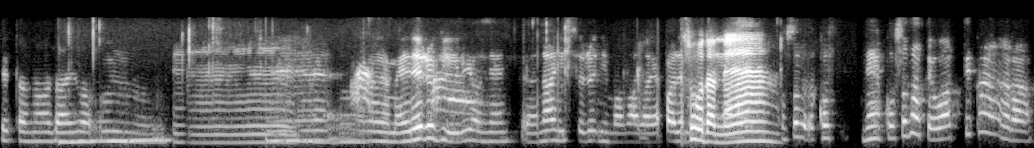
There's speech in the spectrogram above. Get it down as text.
てたな、大学。うん。うん。ねえ、でもエネルギーいるよね。何するにもまだ、やっぱでも、そうだね。子育てこね、子育て終わってからなら、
